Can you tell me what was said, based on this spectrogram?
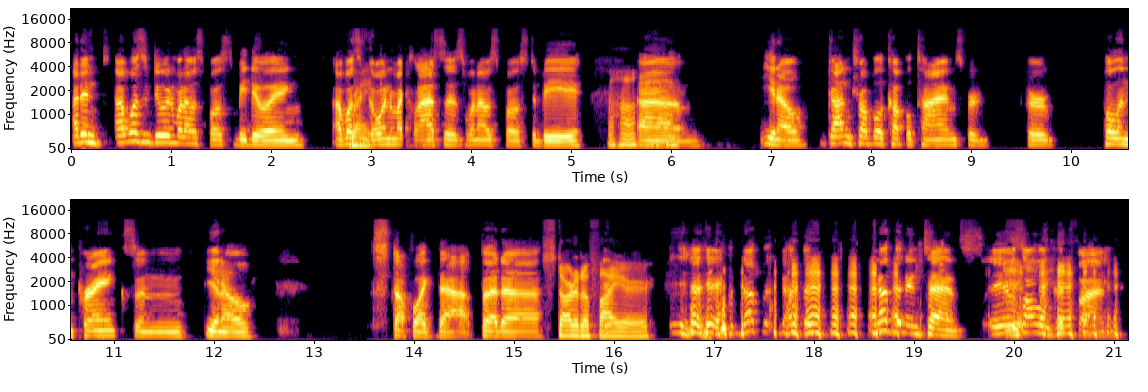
I didn't I wasn't doing what I was supposed to be doing. I wasn't Right. going to my classes when I was supposed to be. uh-huh. um, you know, got in trouble a couple times for for pulling pranks and you know stuff like that. But uh, Started a fire. nothing, nothing, nothing intense. It was all in good fun.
